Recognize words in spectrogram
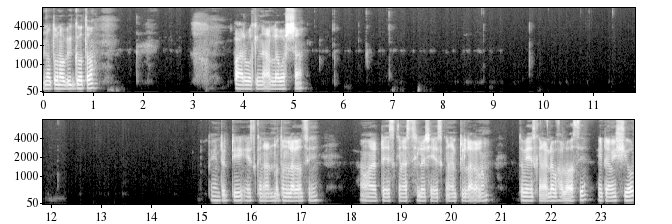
নতুন অভিজ্ঞতা। পারব কিনা আল্লাহ বর্ষা প্রিন্টারটি স্ক্যানার নতুন লাগাচ্ছি। আমার একটা স্ক্যানার ছিল, সেই স্ক্যানারটি লাগালাম। তবে স্ক্যানারটা ভালো আছে, এটা আমি শিওর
